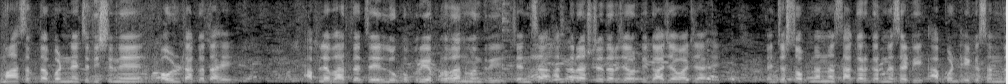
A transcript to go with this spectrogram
महासत्ता बनण्याच्या दिशेने पाऊल टाकत आहे. आपल्या भारताचे लोकप्रिय प्रधानमंत्री ज्यांचा आंतरराष्ट्रीय दर्जावरती गाजावाजा आहे त्यांच्या स्वप्नांना साकार करण्यासाठी आपण एकसंध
